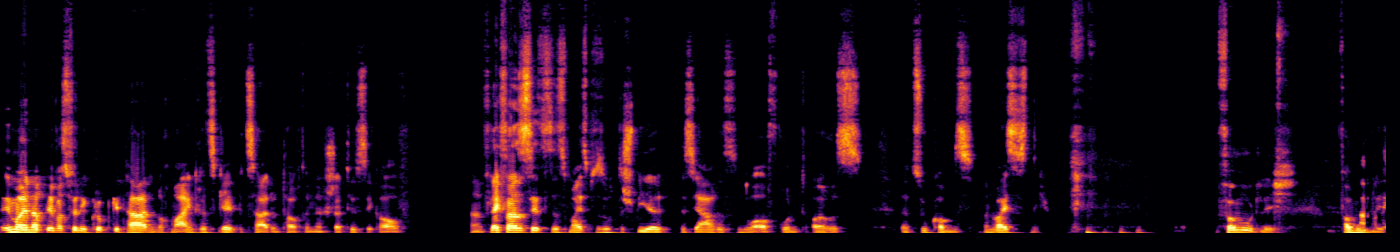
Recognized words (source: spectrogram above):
Immerhin habt ihr was für den Club getan, nochmal Eintrittsgeld bezahlt und taucht in der Statistik auf. Äh, vielleicht war es jetzt das meistbesuchte Spiel des Jahres, nur aufgrund eures Dazukommens. Man weiß es nicht. Vermutlich. Vermutlich.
